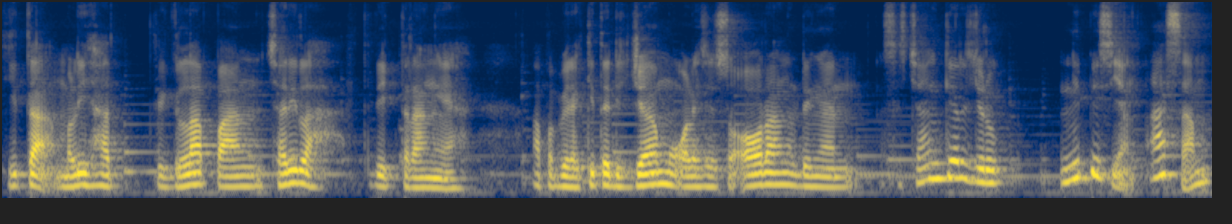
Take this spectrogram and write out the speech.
kita melihat kegelapan, carilah titik terangnya. Apabila kita dijamu oleh seseorang dengan secangkir jeruk nipis yang asam,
